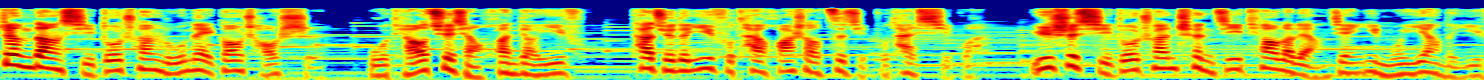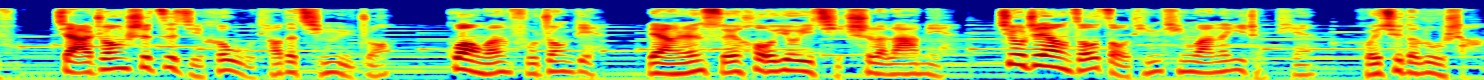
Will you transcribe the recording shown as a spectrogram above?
正当喜多川颅内高潮时，五条却想换掉衣服。他觉得衣服太花哨，自己不太习惯。于是喜多川趁机挑了两件一模一样的衣服，假装是自己和五条的情侣装。逛完服装店，两人随后又一起吃了拉面。就这样走走停停玩了一整天。回去的路上，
